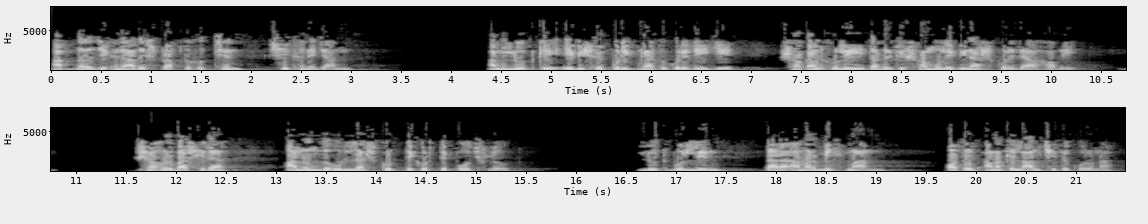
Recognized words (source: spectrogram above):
আপনারা যেখানে আদেশ প্রাপ্ত হচ্ছেন, সেখানে যান। আমি লুতকে এ বিষয়ে পরিজ্ঞাত করে দিই যে, সকাল হলেই তাদেরকে সমূলে বিনাশ করে দেওয়া হবে। শহরবাসীরা আনন্দ উল্লাস করতে করতে পৌঁছল। লুত বললেন, তারা আমার মেহমান, অতএব আমাকে লাঞ্ছিত করো না।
